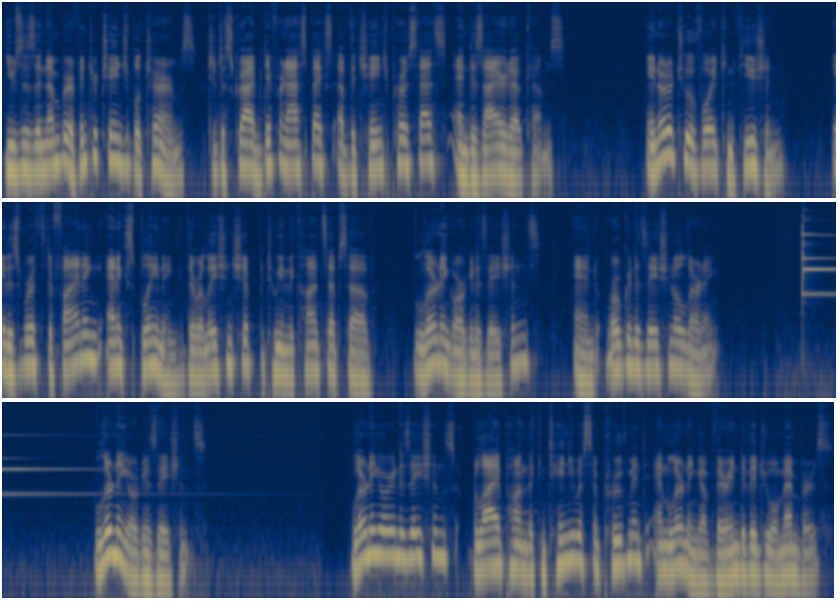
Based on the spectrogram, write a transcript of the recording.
uses a number of interchangeable terms to describe different aspects of the change process and desired outcomes. In order to avoid confusion, it is worth defining and explaining the relationship between the concepts of learning organizations and organizational learning. Learning organizations Learning organizations rely upon the continuous improvement and learning of their individual members.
